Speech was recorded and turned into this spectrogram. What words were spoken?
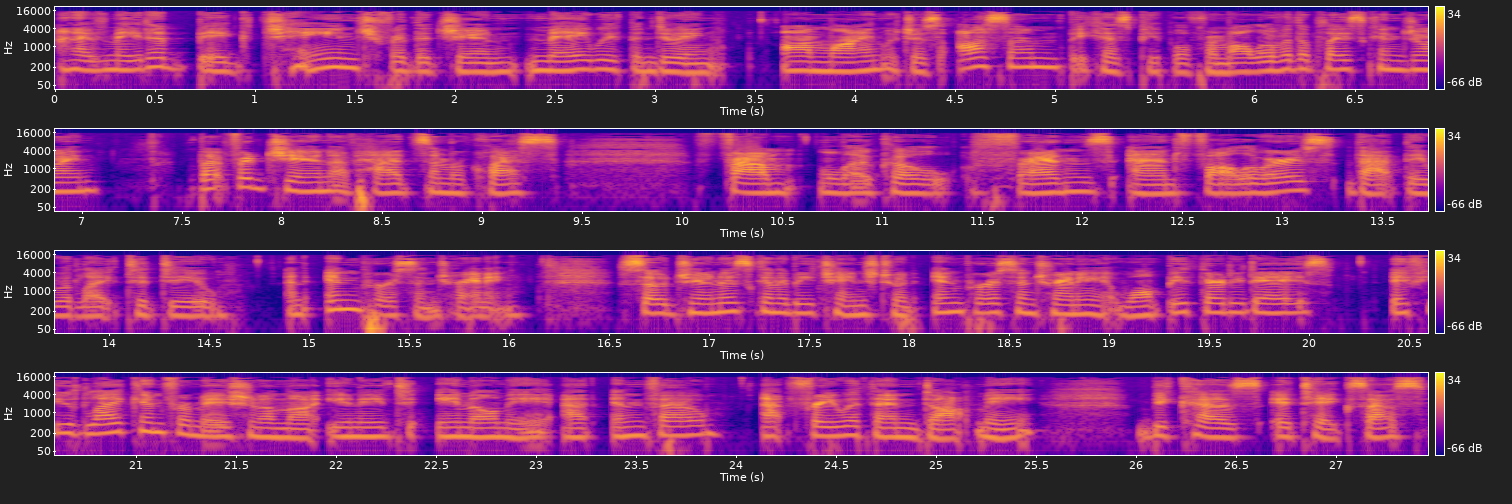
and I've made a big change for the June. May we've been doing online, which is awesome because people from all over the place can join. But for June, I've had some requests from local friends and followers that they would like to do an in person training. So June is going to be changed to an in person training. It won't be 30 days. If you'd like information on that, you need to email me at info at freewithin.me because it takes us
